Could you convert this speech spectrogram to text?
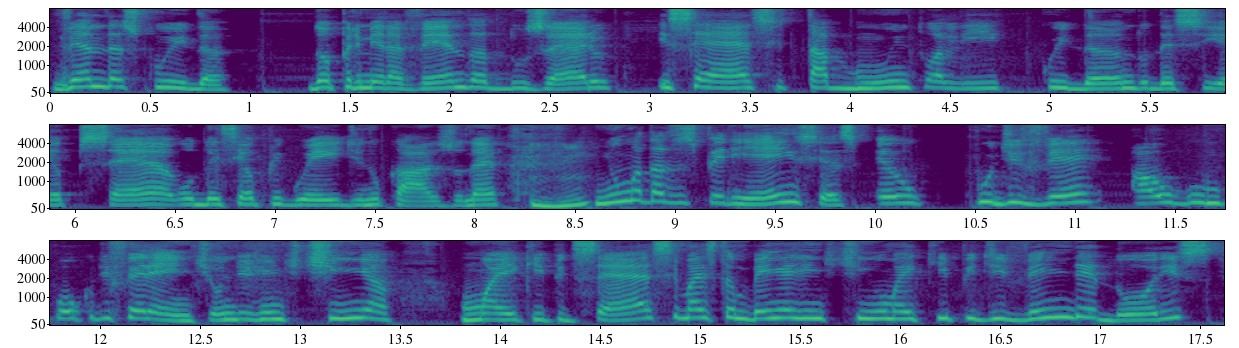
vendas cuida da primeira venda, do zero, e CS está muito ali cuidando desse upsell ou desse upgrade, no caso, né? Uhum. Em uma das experiências, eu pude ver algo um pouco diferente, onde a gente tinha uma equipe de CS, mas também a gente tinha uma equipe de vendedores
